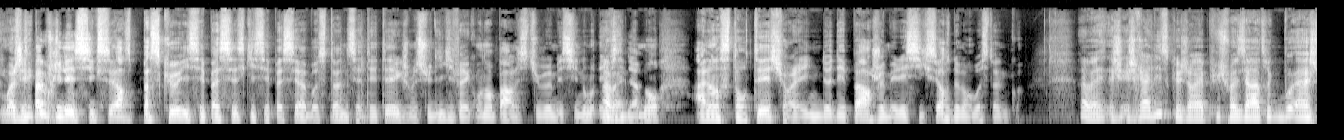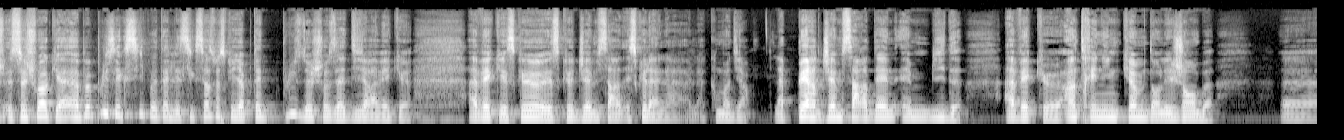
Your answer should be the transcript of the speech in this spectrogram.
moi, j'ai pas pris les Sixers parce que il s'est passé ce qui s'est passé à Boston cet été et que je me suis dit qu'il fallait qu'on en parle, si tu veux. Mais sinon, Ah ouais. évidemment, à l'instant T, sur la ligne de départ, je mets les Sixers devant Boston, quoi. Ah ouais, je, je réalise que j'aurais pu choisir un truc, ce choix qui est un peu plus sexy peut-être les Sixers parce qu'il y a peut-être plus de choses à dire avec, euh, avec est-ce que, est-ce que James Harden, est-ce que la, la, la- comment dire, la perte James Harden Embiid avec euh, un training camp dans les jambes, euh,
